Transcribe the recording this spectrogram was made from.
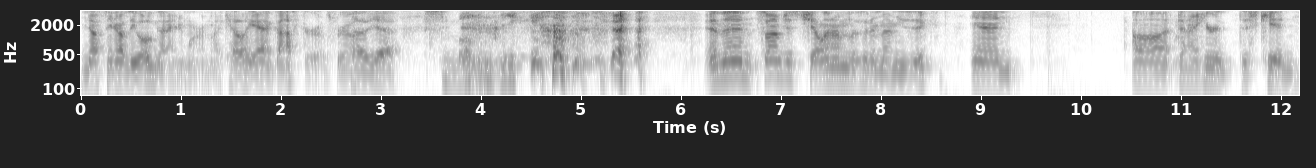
nothing of the old guy anymore. I'm like, hell yeah, goth girls, bro. Oh yeah, smother me. And then, so I'm just chilling. I'm listening to my music, and uh, then I hear this kid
